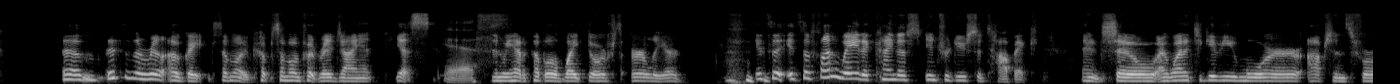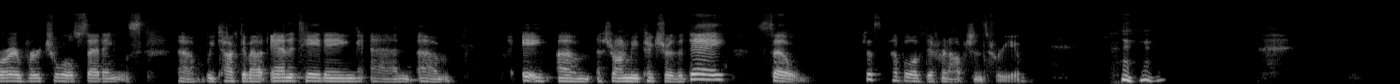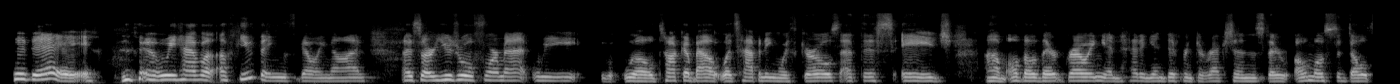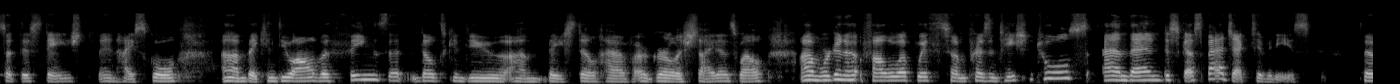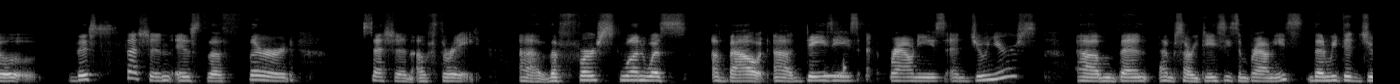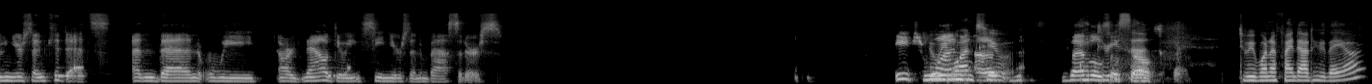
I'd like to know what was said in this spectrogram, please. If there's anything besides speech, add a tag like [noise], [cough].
um, this is a real, oh, great. Someone, someone put red giant. Yes. Yes. And we had a couple of white dwarfs earlier. [laughs] It's a, it's a fun way to kind of introduce a topic. And so I wanted to give you more options for virtual settings. Uh, we talked about annotating and um, a um, astronomy picture of the day. So just a couple of different options for you. [laughs] Today, [laughs] we have a, a few things going on. As our usual format, we will talk about what's happening with girls at this age. Um, although they're growing and heading in different directions, they're almost adults at this stage in high school. Um, they can do all the things that adults can do. Um, they still have a girlish side as well. Um, we're going to follow up with some presentation tools and then discuss badge activities. So this session is the third session of three. Uh, the first one was about uh, daisies, brownies, and juniors. Um, then, I'm sorry, daisies and brownies. Then we did juniors and cadets. And then we are now doing seniors and ambassadors. Each Do we one want of to- levels of Teresa, Girl Scout. Do we want to find out who they are?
